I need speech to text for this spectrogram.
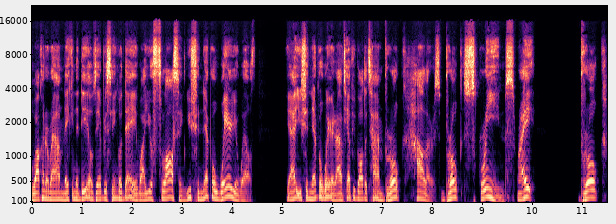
walking around making the deals every single day while you're flossing. You should never wear your wealth. Yeah, you should never wear it. I tell people all the time broke hollers, broke screams, right? Broke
